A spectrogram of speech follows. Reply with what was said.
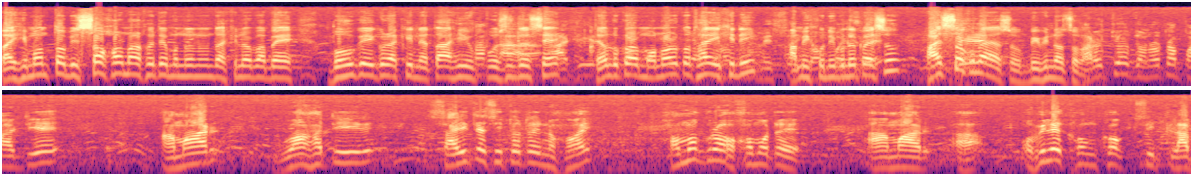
বা হিমন্ত বিশ্ব শৰ্মাৰ সৈতে মনোনয়ন দাখিলৰ বাবে বহুকেইগৰাকী নেতা আহি উপস্থিত হৈছে। তেওঁলোকৰ মনৰ কথা এইখিনি আমি শুনিবলৈ পাইছোঁ। ভাষ্য শুনাই আছোঁ বিভিন্ন ভাৰতীয় জনতা পাৰ্টীয়ে আমাৰ গুৱাহাটীৰ চাৰিটা চিটতে নহয় সমগ্ৰ অসমতে আমাৰ অভিলেখ সংখ্যক চিট লাভ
